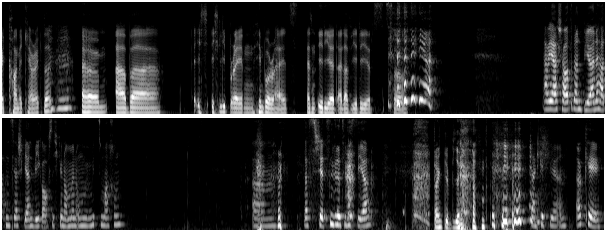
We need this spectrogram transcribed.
iconic Character. Mhm. Ähm, aber ich, ich liebe Raiden, Himbo Rides, as an idiot, I love idiots. So. Aber ja, schaut dann, Björn hat einen sehr schweren Weg auf sich genommen, um mitzumachen. Ähm, das schätzen wir natürlich sehr. Danke, Björn. Danke, Björn. Okay.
